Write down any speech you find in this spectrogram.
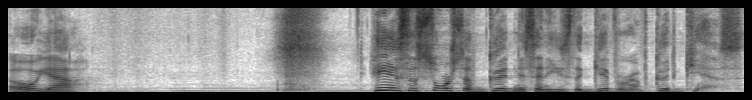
Oh, yeah. He is the source of goodness and he's the giver of good gifts.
